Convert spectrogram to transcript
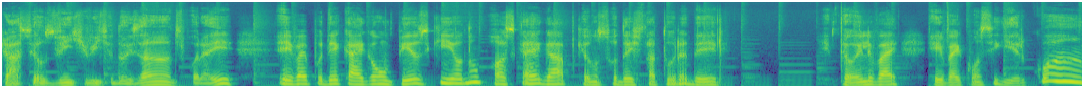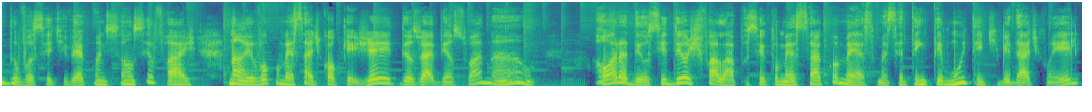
já seus 20, 22 anos, por aí, ele vai poder carregar um peso que eu não posso carregar, porque eu não sou da estatura dele. Então ele vai, ele vai conseguir. Quando você tiver condição, você faz. Não, eu vou começar de qualquer jeito, Deus vai abençoar. Não. A hora Deus, se Deus falar para você começar, começa, mas você tem que ter muita intimidade com ele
